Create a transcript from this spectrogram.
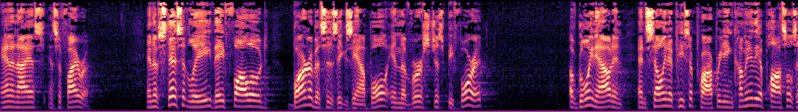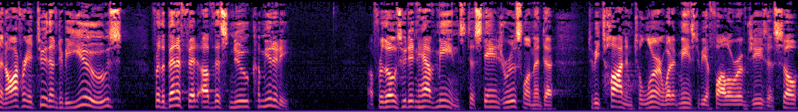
Ananias and Sapphira. And ostensibly, they followed Barnabas' example in the verse just before it of going out and, and selling a piece of property and coming to the apostles and offering it to them to be used for the benefit of this new community. Uh, for those who didn't have means to stay in Jerusalem and to, to be taught and to learn what it means to be a follower of Jesus. So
